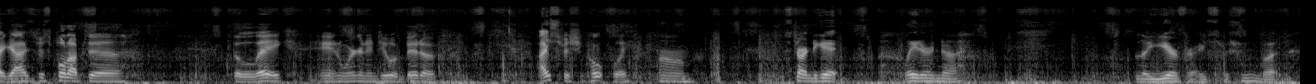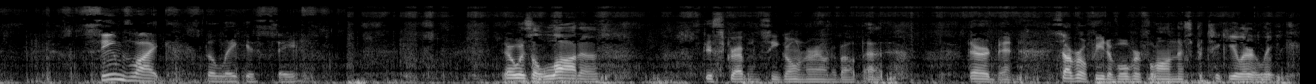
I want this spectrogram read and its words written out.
right, guys, just pulled up to the lake and we're gonna do a bit of ice fishing, hopefully. Um, starting to get later into the year for ice fishing, but seems like the lake is safe. There was a lot of discrepancy going around about that. There had been several feet of overflow on this particular lake.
